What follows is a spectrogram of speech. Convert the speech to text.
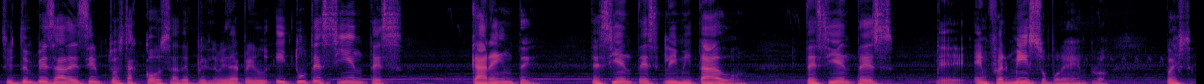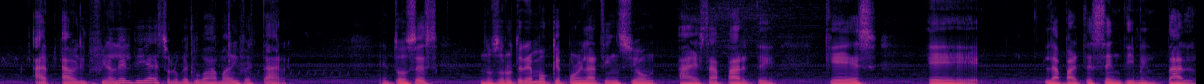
Si tú empiezas a decir todas estas cosas de la vida de y tú te sientes carente, te sientes limitado, te sientes eh, enfermizo, por ejemplo, pues al final del día eso es lo que tú vas a manifestar. Entonces, nosotros tenemos que poner atención a esa parte que es eh, la parte sentimental.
